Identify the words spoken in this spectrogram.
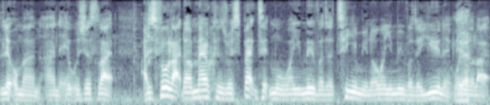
Little Man, and it was just like I just feel like the Americans respect it more when you move as a team. You know when you move as a unit when Yeah. you're like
